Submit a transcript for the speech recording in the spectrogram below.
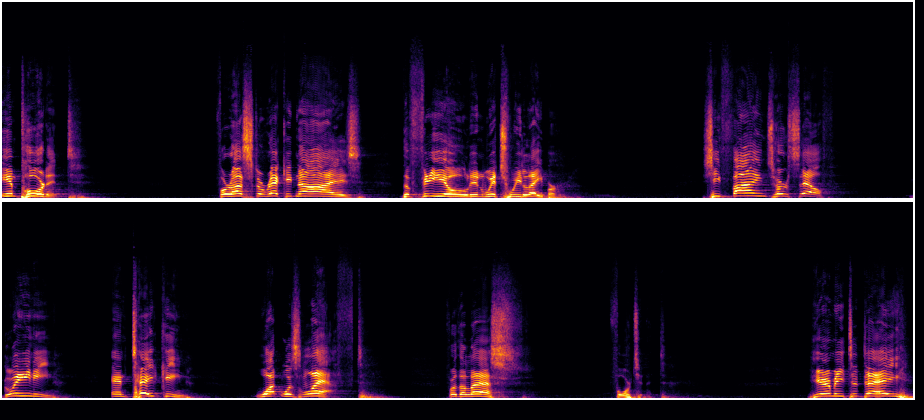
important for us to recognize the field in which we labor. She finds herself gleaning and taking what was left for the less fortunate. Hear me today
